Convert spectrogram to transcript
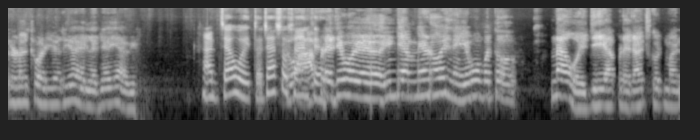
ત્રણ અઠવાડિયા રહ્યા એટલે જઈ આવી. આજ જવું હોય તો જાશું સાંજે. આપણે જેવો ઇન્ડિયા મેળો હોય ને એવો બધો ના હોય. જે આપણે રાજકોટમાં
